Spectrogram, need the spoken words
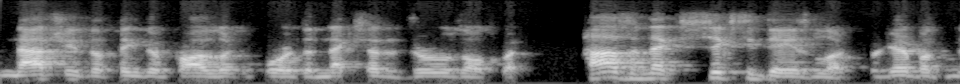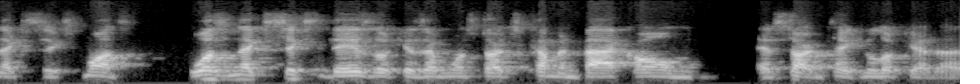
naturally the thing they're probably looking for is the next set of drill results. But how's the next 60 days look? Forget about the next six months. What's the next 60 days look as everyone starts coming back home and starting taking a look at a,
